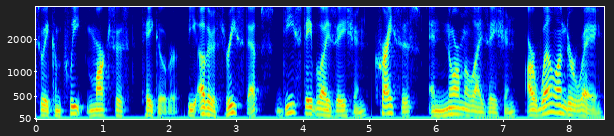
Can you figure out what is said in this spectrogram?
to a complete Marxist takeover. The other three steps, destabilization, crisis, and normalization, are well underway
